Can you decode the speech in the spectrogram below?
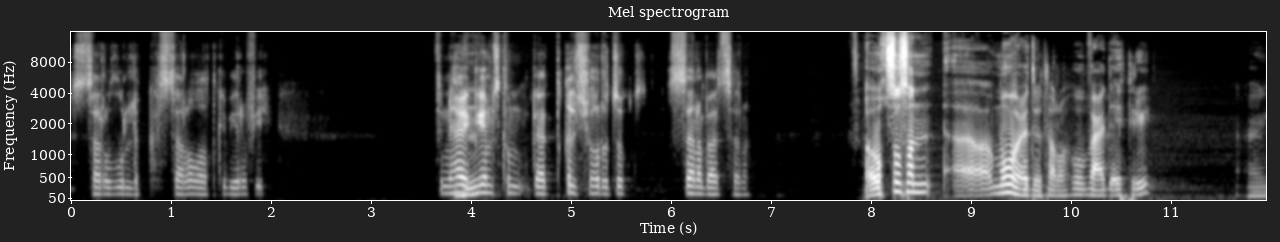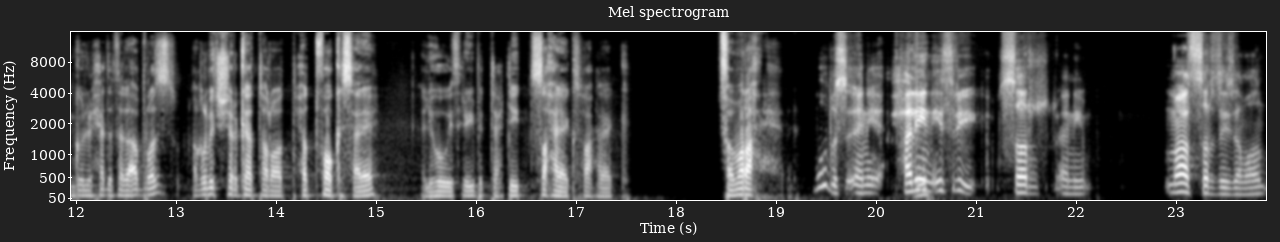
يستعرضون لك استعراضات كبيرة فيه. في النهاية. جيمز كوم قاعد تقل شهرته سنة بعد سنة. وخصوصا آه، مو وعده ترى هو بعد E3 نقول الحدث الأبرز أغلبية الشركات ترى تحط focus عليه اللي هو E3 بالتحديد. صح عليك صح عليك. فما راح مو بس يعني حاليا E3 صار يعني ما عاد صار زي زمان.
